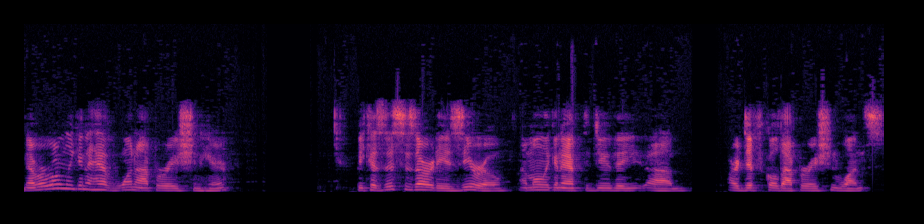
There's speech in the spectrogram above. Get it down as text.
Now we're only going to have one operation here. Because this is already a 0, I'm only going to have to do the um, our difficult operation once.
